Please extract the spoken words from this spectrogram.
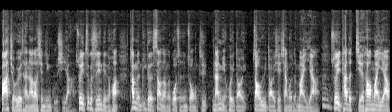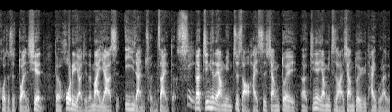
八九月才拿到现金股息啊。所以这个时间点的话，他们一个上涨的过程之中，就难免会到遭遇到一些相关的卖压，所以它的解套卖压或者是短线的获利了结的卖压是依然存在的。是。那今天的阳明至少还是相对呃，今天的阳明至少还相对于台股来的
